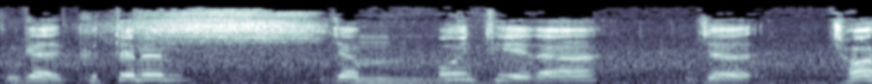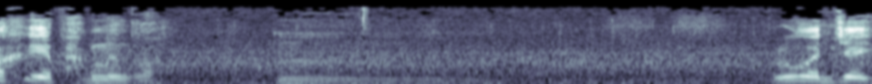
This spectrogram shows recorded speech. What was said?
그러니까 그때는 이제 음. 포인트에다가 이제 정확하게 박는 거. 음, 그리고 이제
